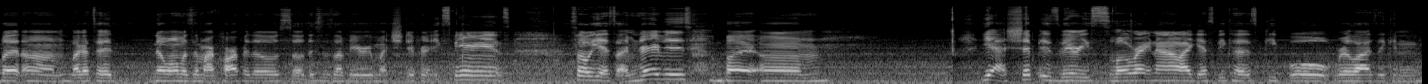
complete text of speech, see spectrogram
but um like i said no one was in my car for those so this is a very much different experience. So yes i'm nervous but um yeah Shipt is very slow right now i guess because people realize they can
